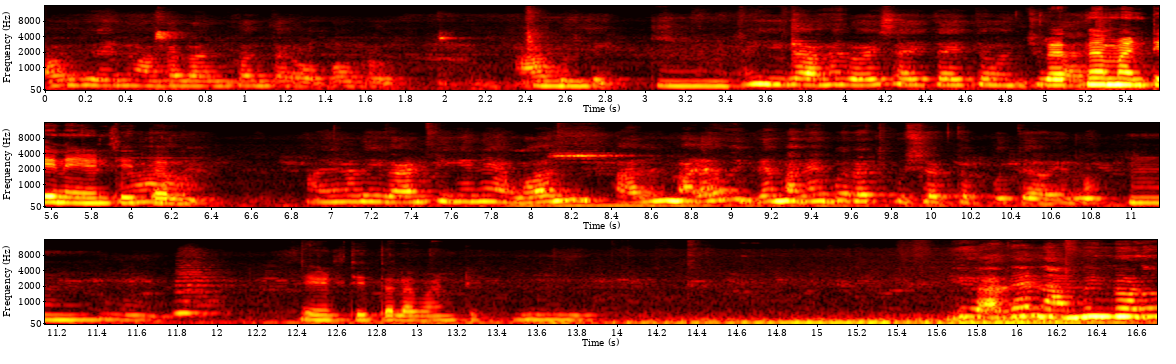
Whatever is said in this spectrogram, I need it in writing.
ಅವ್ರಿಗೂ ಏನೂ ಆಗಲ್ಲ ಅನ್ಕೊಂತಾರೆ ಒಬ್ಬೊಬ್ರು. ಆಗುತ್ತೆ. ಈಗ ಆಮೇಲೆ ವಯಸ್ಸಾಯ್ತಾಯ್ತು ಒಂಚೂರು ರತ್ನ ಮಂಟಿನೇ ಹೇಳ್ತಿತ್ತಲ್ಲ ನೋಡಿ ಈಗ ಆಂಟಿಗೆನೆ ಒಂದು ಅಲ್ಲಿ ಮಳೆ ಹೋಗಿದ್ರೆ ಮನೆಗೆ ಬರೋದು ಖುಷಿ ತಪ್ಪುತ್ತೆ ಅವೇನು ಹೇಳ್ತಿತ್ತಲ್ಲ ಆಂಟಿ. ಈಗ ಅದೇ ನಮಗೆ ನೋಡು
